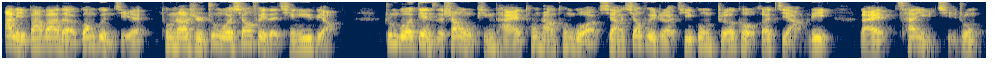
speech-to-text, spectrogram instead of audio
阿里巴巴的光棍节，通常是中国消费的晴雨表。中国电子商务平台通常通过向消费者提供折扣和奖励来参与其中。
